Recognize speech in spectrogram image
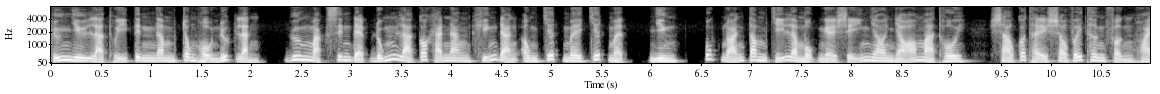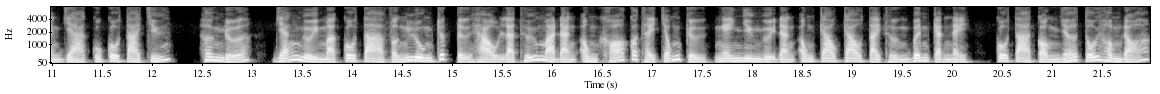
cứ như là thủy tinh ngâm trong hồ nước lạnh. Gương mặt xinh đẹp đúng là có khả năng khiến đàn ông chết mê chết mệt, nhưng út noãn tâm chỉ là một nghệ sĩ nho nhỏ mà thôi, sao có thể so với thân phận hoàng gia của cô ta chứ? Hơn nữa, dáng người mà cô ta vẫn luôn rất tự hào là thứ mà đàn ông khó có thể chống cự, ngay như người đàn ông cao cao tại thượng bên cạnh này, cô ta còn nhớ tối hôm đó,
